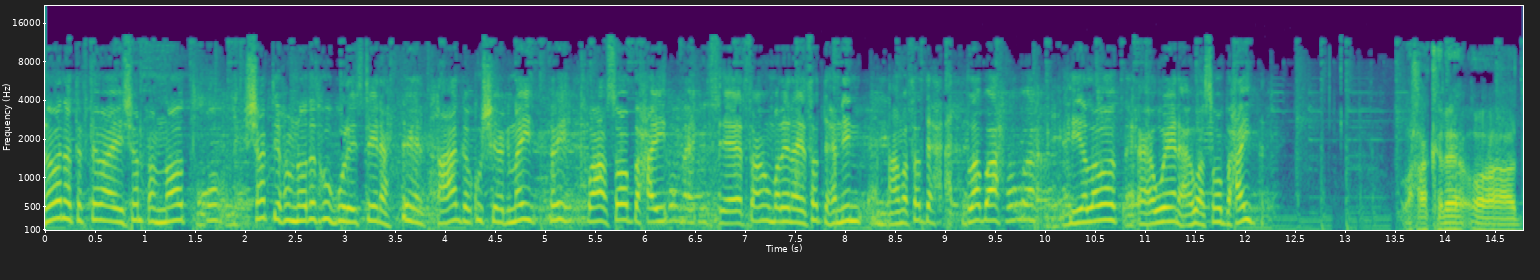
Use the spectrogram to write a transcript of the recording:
loona tartamayay shan xubnood shantii xubnood dad ku guulaystayna halka ku sheegnay waxaa soo baxay saan u malaynaya saddex nin ama saddex lab ah iyo laba haween ah waa soo baxay. Waxaa kale oo aad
